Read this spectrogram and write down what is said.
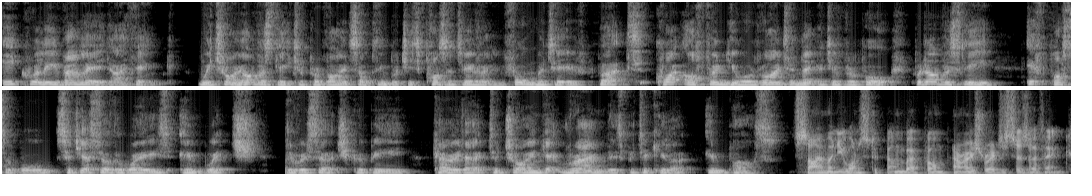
equally valid, I think. We try obviously to provide something which is positive and informative, but quite often you will write a negative report, but obviously, if possible, suggest other ways in which the research could be carried out to try and get round this particular impasse. Simon, you want us to come back on parish registers, I think.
